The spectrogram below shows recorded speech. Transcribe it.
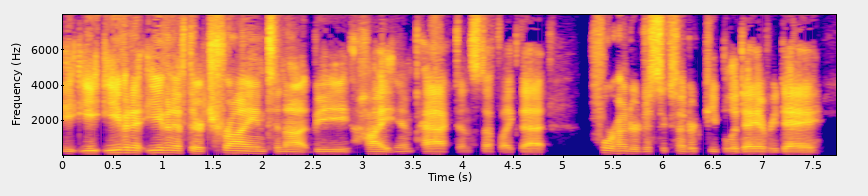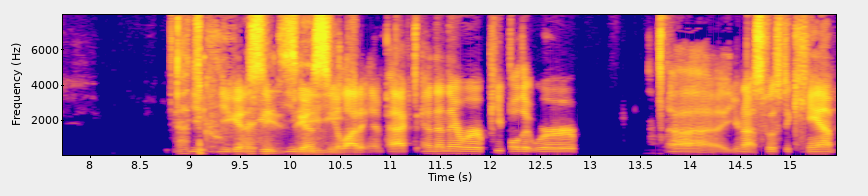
e- e- even even if they're trying to not be high impact and stuff like that 400 to 600 people a day every day That's you, you're gonna see you're gonna see a lot of impact. And then there were people that were uh, you're not supposed to camp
